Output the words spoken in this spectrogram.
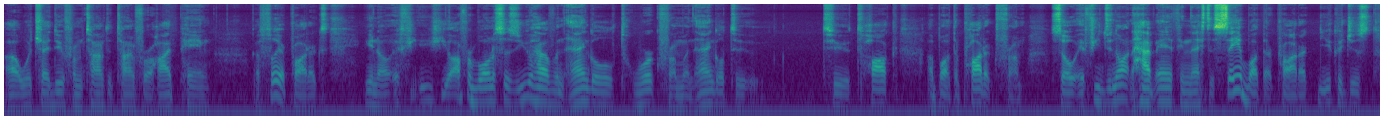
uh, which I do from time to time for high-paying affiliate products, you know, if you, if you offer bonuses, you have an angle to work from, an angle to to talk about the product from. So if you do not have anything nice to say about that product, you could just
